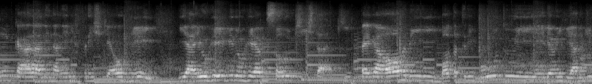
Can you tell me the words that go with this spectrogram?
um cara ali na linha de frente, que é o rei, e aí o rei vira um rei absolutista, que pega a ordem e bota tributo e ele é o enviado de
